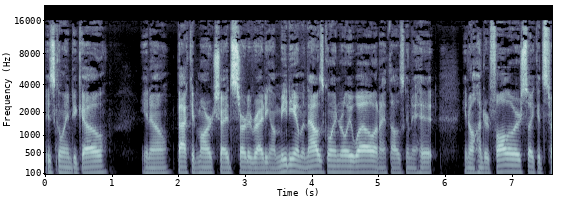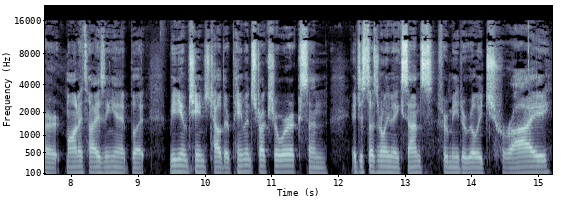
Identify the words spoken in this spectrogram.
is going to go. You know, back in March, I had started writing on Medium and that was going really well. And I thought I was going to hit, you know, 100 followers so I could start monetizing it. But Medium changed how their payment structure works. And it just doesn't really make sense for me to really try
